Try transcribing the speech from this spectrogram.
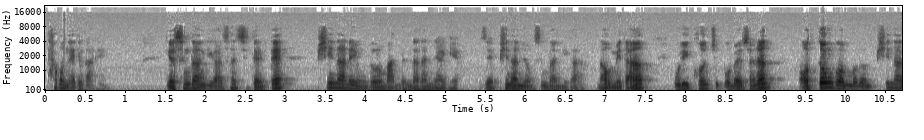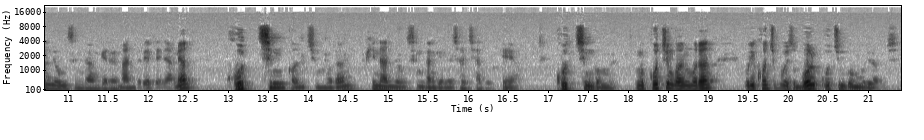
타고 내려가래. 승강기가 설치될 때 피난의 용도로 만든다는 이야기예요. 이제 피난용 승강기가 나옵니다. 우리 건축법에서는 어떤 건물은 피난용 승강기를 만들어야 되냐면 고층 건축물은 피난용 승강기를 설치하도록 해요. 고층 건물. 그럼 고층 건물은 우리 건축법에서 뭘 고층 건물이라고 했어요?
